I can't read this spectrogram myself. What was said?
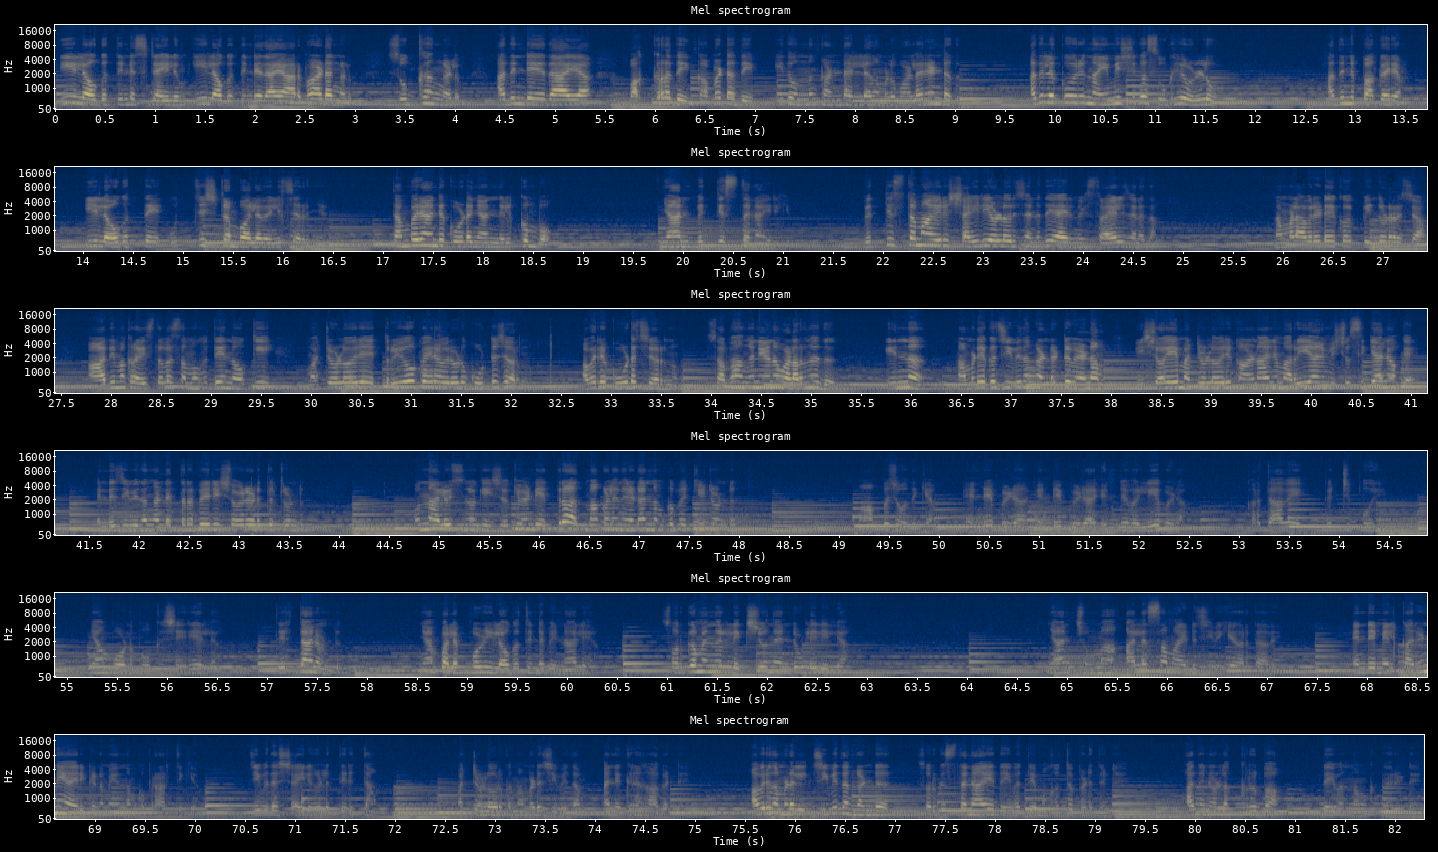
ഈ ലോകത്തിന്റെ സ്റ്റൈലും ഈ ലോകത്തിന്റെതായ ആർഭാടങ്ങളും സുഖങ്ങളും അതിന്റെതായ വക്രതയും കപടതയും ഇതൊന്നും കണ്ടല്ല നമ്മൾ വളരേണ്ടത്. അതിലൊക്കെ ഒരു നൈമിഷിക സുഖേ ഉള്ളൂ. അതിന് പകരം ഈ ലോകത്തെ ഉച്ചിഷ്ടം പോലെ വലിച്ചെറിഞ്ഞ് തമ്പുരാന്റെ കൂടെ ഞാൻ നിൽക്കുമ്പോൾ ഞാൻ വ്യത്യസ്തനായിരിക്കും. വ്യത്യസ്തമായ ഒരു ശൈലിയുള്ള ഒരു ജനതയായിരുന്നു ഇസ്രായേൽ ജനത. നമ്മൾ അവരുടെയൊക്കെ പിന്തുടർച്ച ആദിമ ക്രൈസ്തവ സമൂഹത്തെ നോക്കി മറ്റുള്ളവരെ എത്രയോ പേര് അവരോട് കൂട്ടുചേർന്നു. അവരുടെ കൂടെ ചേർന്നു. സഭ അങ്ങനെയാണ് വളർന്നത്. ഇന്ന് നമ്മുടെയൊക്കെ ജീവിതം കണ്ടിട്ട് വേണം ഈശോയെ മറ്റുള്ളവർ കാണാനും അറിയാനും വിശ്വസിക്കാനും ഒക്കെ. എന്റെ ജീവിതം കണ്ട് എത്ര പേര് ഈശോയുടെ എടുത്തിട്ടുണ്ട് ഒന്ന് ആലോചിച്ച് നോക്കി. ഈശോയ്ക്ക് വേണ്ടി എത്ര ആത്മാക്കളെ നേടാൻ നമുക്ക് പറ്റിയിട്ടുണ്ട്. മാപ്പ് ചോദിക്കാം. എന്റെ പിഴ എന്റെ പിഴ എന്റെ വലിയ പിഴ. കർത്താവെ തെറ്റിപ്പോയി. ഞാൻ പോണ പോക്ക് ശരിയല്ല. തിരുത്താനുണ്ട്. ഞാൻ പലപ്പോഴും ഈ ലോകത്തിന്റെ പിന്നാലെയാ. സ്വർഗം എന്നൊരു ലക്ഷ്യമൊന്നും എന്റെ ഉള്ളിലില്ല. ഞാൻ ചുമ്മാ അലസമായിട്ട് ജീവിക്കുക കർത്താവെ. എന്റെ മേൽ കരുണയായിരിക്കണമേ എന്ന് നമുക്ക് പ്രാർത്ഥിക്കാം. ജീവിത ശൈലികൾ തിരുത്താം. ഉള്ളവർക്ക് നമ്മുടെ ജീവിതം അനുഗ്രഹമാകട്ടെ. അവർ നമ്മുടെ ജീവിതം കണ്ട് സ്വർഗസ്ഥനായ ദൈവത്തെ മഹത്വപ്പെടുത്തട്ടെ. അതിനുള്ള കൃപ ദൈവം നമുക്ക് തരട്ടെ.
